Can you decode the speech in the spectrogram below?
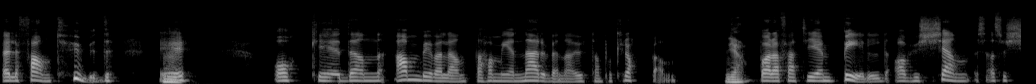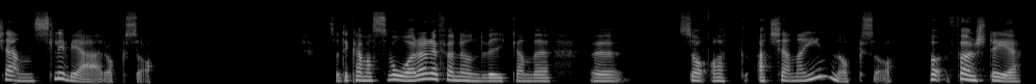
elefanthud, Mm. eh, och eh, den ambivalenta har mer nerverna utanpå kroppen. Ja. Bara för att ge en bild av hur kän alltså känslig vi är också. Så det kan vara svårare för en undvikande eh, så att, att känna in också. För, förrän det är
